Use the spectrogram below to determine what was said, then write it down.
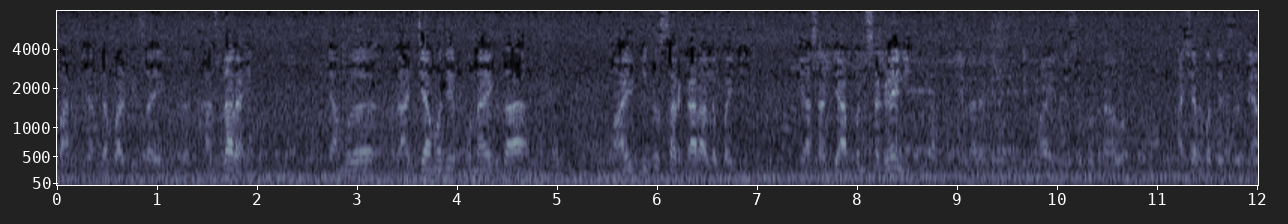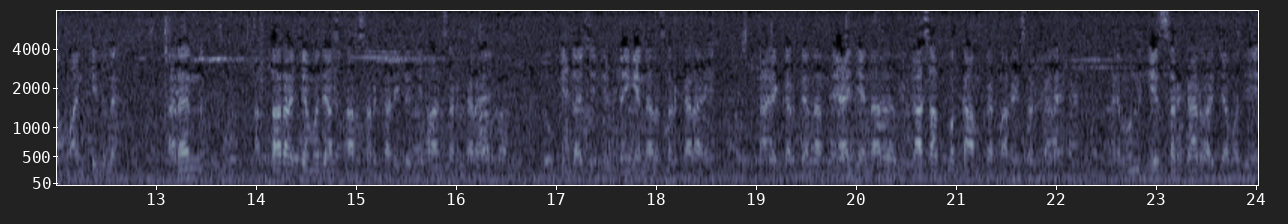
भारतीय जनता पार्टीचा एक खासदार आहे. त्यामुळं राज्यामध्ये पुन्हा एकदा महायुतीचं सरकार आलं पाहिजे. यासाठी आपण सगळ्यांनी येणाऱ्या निवडणुकीत महायुतीसोबत राहावं. अशा पद्धतीचं मी आवाहन केलेलं आहे. कारण आत्ता राज्यामध्ये असणार सरकारी गतिमान सरकार आहे लोकहिताचे निर्णय घेणारं सरकार आहे कार्यकर्त्यांना न्याय देणारं विकासात्मक काम करणारं हे सरकार आहे. आणि म्हणून हेच सरकार राज्यामध्ये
